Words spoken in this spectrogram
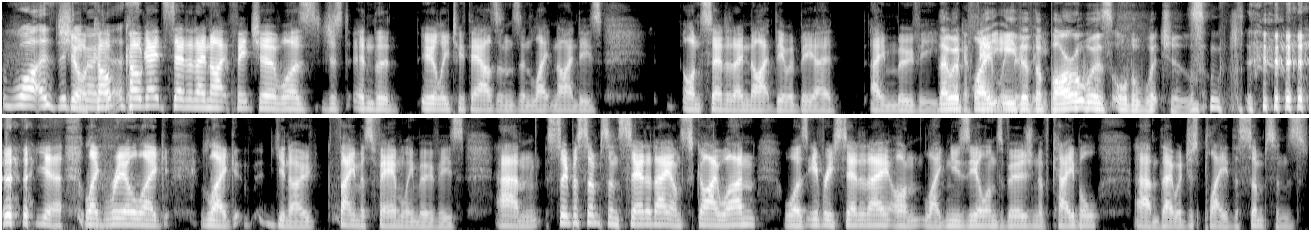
What is the sure, demo Col- disc? Colgate Saturday Night feature was just in the early 2000s and late 90s. On Saturday night, there would be a, a movie. They would like play either the borrowers or the witches. yeah, like real, like like you know, famous family movies. Um, Super Simpsons Saturday on Sky One was every Saturday on like New Zealand's version of cable. Um, they would just play The Simpsons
